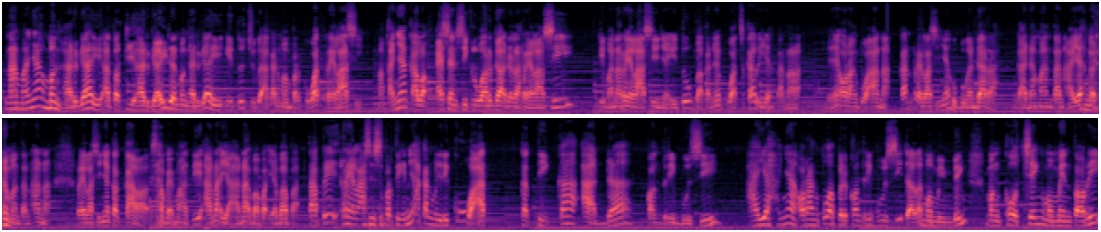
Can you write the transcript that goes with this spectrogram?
Namanya menghargai atau dihargai dan menghargai itu juga akan memperkuat relasi. Makanya kalau esensi keluarga adalah relasi, di mana relasinya itu bahkannya kuat sekali ya karena ini orang tua anak kan relasinya hubungan darah nggak ada mantan ayah nggak ada mantan anak relasinya kekal sampai mati anak ya anak bapak ya bapak tapi relasi seperti ini akan menjadi kuat ketika ada kontribusi ayahnya orang tua berkontribusi dalam membimbing, mengcoaching, mementori,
